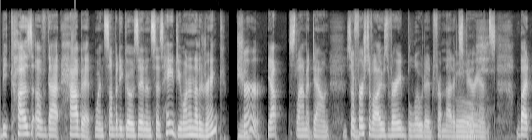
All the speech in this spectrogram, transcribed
because of that habit when somebody goes in and says, "Hey, do you want another drink?" Yeah. Sure. Yep. Slam it down. So Mhm. first of all, I was very bloated from that Ugh. experience. But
